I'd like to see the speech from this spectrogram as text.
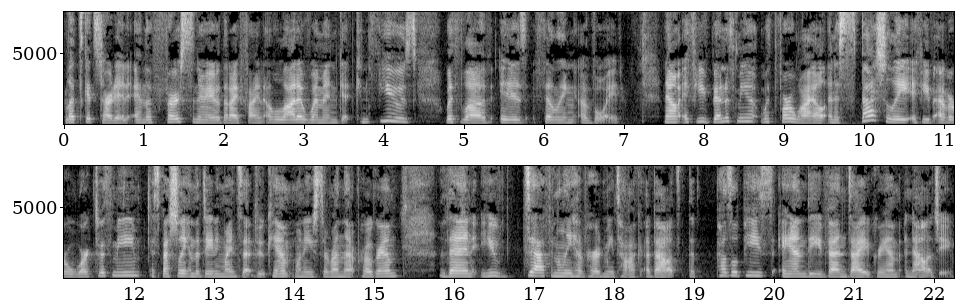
let's get started. And the first scenario that I find a lot of women get confused with love is filling a void. Now, if you've been with me with for a while, and especially if you've ever worked with me, especially in the dating mindset bootcamp when I used to run that program, then you definitely have heard me talk about the puzzle piece and the Venn diagram analogy.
